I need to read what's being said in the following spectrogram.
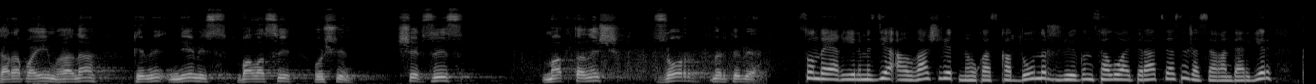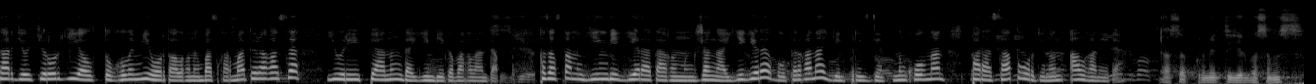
қарапайым ғана неміс баласы үшін шексіз мақтаныш зор мәртебе. Сондай ақ елімізде алғаш рет науқасқа донор жүрегін салу операциясын жасаған дәрігер кардиохирургия ұлттық ғылыми орталығының басқарма төрағасы юрий пяның да еңбегі бағаланды. Қазақстанның еңбек ер атағының жаңа иегері былтыр ғана ел президентінің қолынан парасат орденін алған еді. Аса құрметті елбасымыз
